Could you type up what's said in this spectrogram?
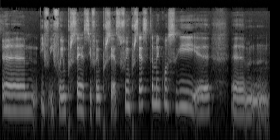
Uh, e, e, foi um processo, e foi um processo. Foi um processo que também consegui. Uh, uh,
